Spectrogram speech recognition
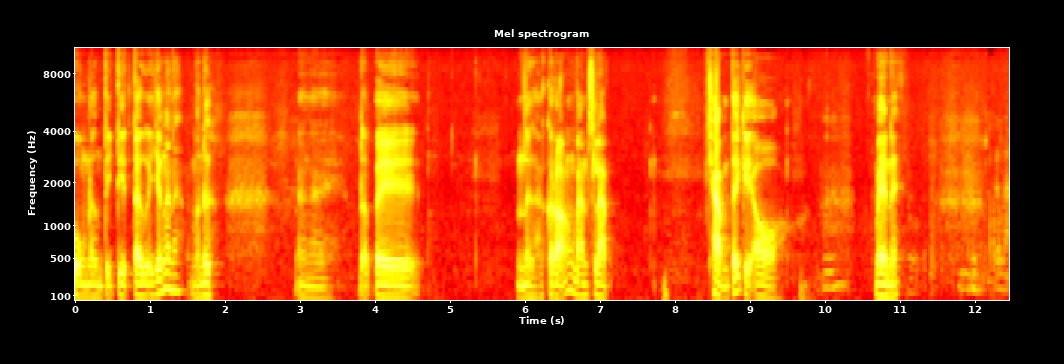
គង់នៅបន្តិចទៀតទៅអីចឹងណាមនុស្សហ្នឹងហើយដល់ពេលមនុស្សអាក្រក់បានស្លាប់ឆាប់បន្តិចគេអមែនទេ Cái nào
